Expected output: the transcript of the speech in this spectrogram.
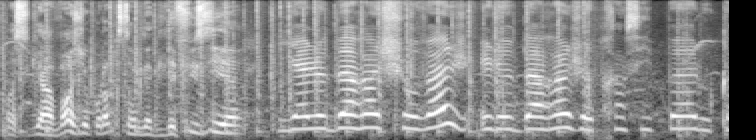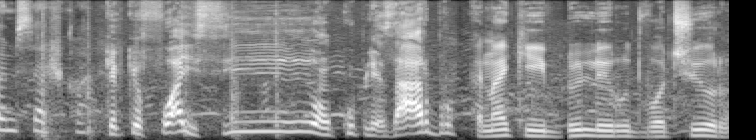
Parce qu'avant, je crois que ça des fusils. hein. Il y a le barrage sauvage et le barrage principal ou comme ça, je crois. Quelquefois, ici, on coupe les arbres Il y en a qui brûlent les roues de voiture.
